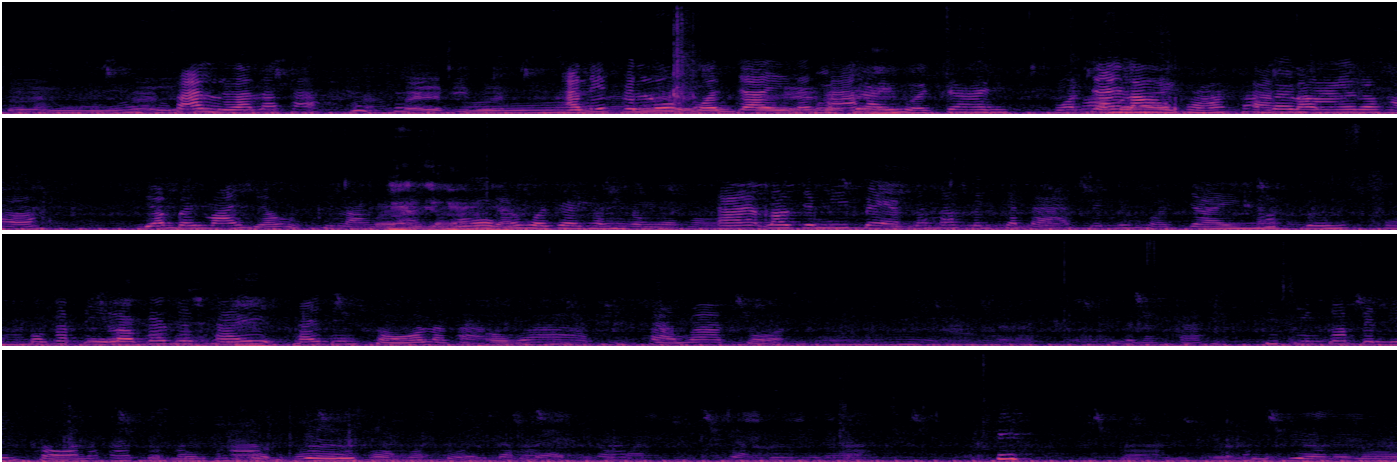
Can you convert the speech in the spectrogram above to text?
เกินฟ้าเหลือนะคะไปพี่เบิร์ดอันนี้เป็นรูปหัวใจนะคะใจหัวใจหัวใจเราค่ะใบไม้แล้วค่ะ เดี๋ยวใบไม้เดี๋ยวทีหลังโอ้แล้วหัวใจทำยังไงคะอ่าเราจะมีแบบนะคะเป็นกระดาษเป็นรูปหัวใจค่ะปกติเราก็จะใช้ใช้ดินสอแหละค่ะเอาวาดค่ะวาดก่อนอ่าเดี๋ยวนะคะที่จริงก็เป็นดินสอนะคะแต่มันทาเยอะออกมาสวยกับแบบที่เราอยากดูไม่ได้เดียวในโลก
